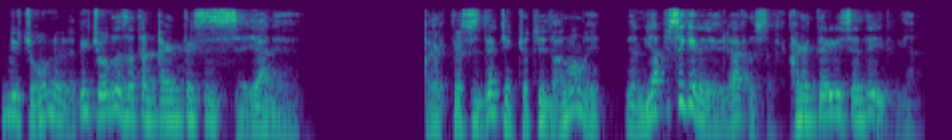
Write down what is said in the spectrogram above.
Birçoğunun öyle. Birçoğu da zaten karaktersiz hisse. Yani karaktersiz derken kötüyü de anlamayın. Yani yapısı gereği öyle arkadaşlar. Karakteri ise değil yani.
